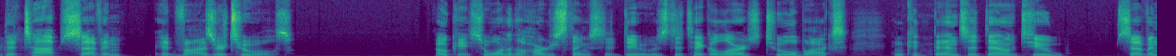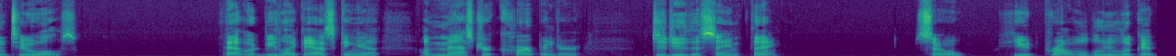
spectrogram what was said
The top seven advisor tools. Okay, so one of the hardest things to do is to take a large toolbox and condense it down to seven tools. That would be like asking a, a master carpenter to do the same thing. So he'd probably look at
